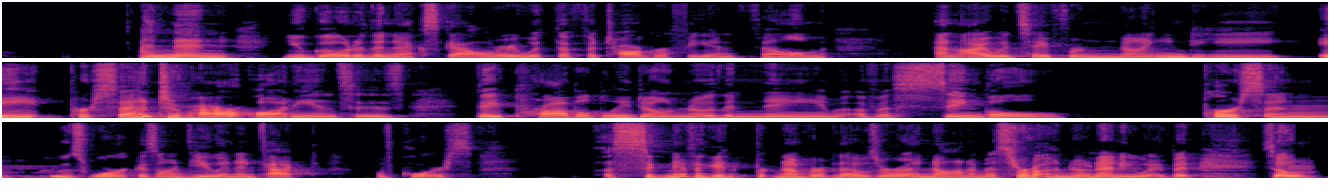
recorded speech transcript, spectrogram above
And then you go to the next gallery with the photography and film. And I would say for 98% of our audiences, they probably don't know the name of a single person mm. whose work is on view. And in fact, of course, a significant number of those are anonymous or unknown anyway. But so, mm.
